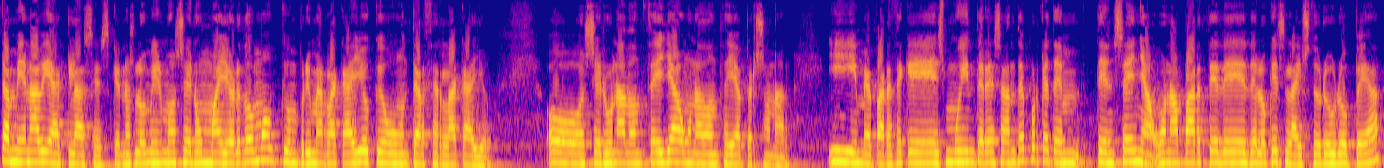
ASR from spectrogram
también había clases, que no es lo mismo ser un mayordomo que un primer lacayo que un tercer lacayo, o ser una doncella o una doncella personal. Y me parece que es muy interesante porque te, enseña una parte de lo que es la historia europea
